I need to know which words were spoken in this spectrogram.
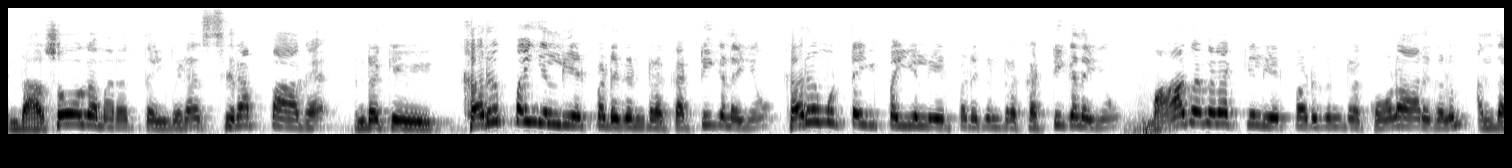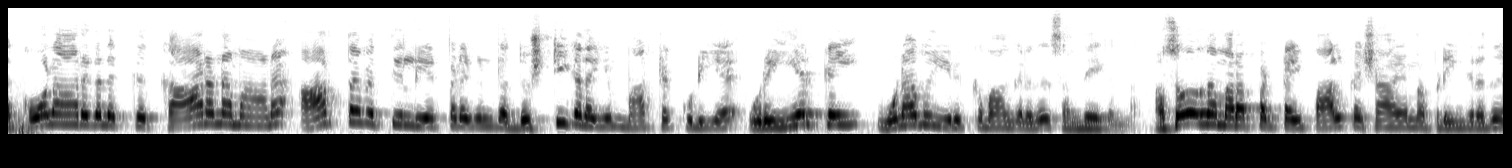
இந்த அசோக மரத்தை விட சிறப்பாக இன்றைக்கு கருப்பையில் ஏற்படுகின்ற கட்டிகளையும் கருமுட்டை பையில் ஏற்படுகின்ற கட்டிகளையும் மாதவிலக்கில் ஏற்படுகின்ற கோளாறுகளும் அந்த கோளாறுகளுக்கு காரணமான ஆர்த்தவத்தில் ஏற்படுகின்ற துஷ்டிகளையும் மாற்றக்கூடிய ஒரு இயற்கை உணவு இருக்குமாங்கிறது சந்தேகம்தான். அசோக மரப்பட்டை பால் கஷாயம் அப்படிங்கிறது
